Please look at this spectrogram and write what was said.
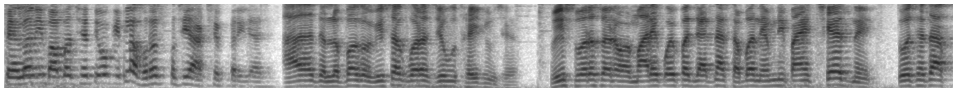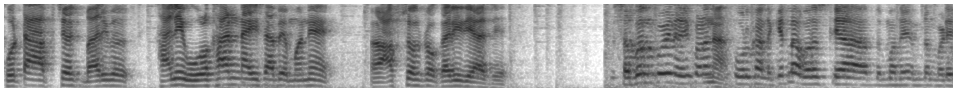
પહેલાની બાબત છે તેઓ કેટલા વર્ષ પછી આક્ષેપ કરી રહ્યા છે? આ લગભગ વીસક વર્ષ જેવું થઈ ગયું છે. વીસ વર્ષ મારે કોઈ પણ જાતના સંબંધ એમની પાસે છે જ નહીં. તો છતાં ખોટા આક્ષેપ મારી ખાલી ઓળખાણના હિસાબે મને આક્ષેપો કરી રહ્યા છે. સંબંધ કોઈ નહીં પણ ઓળખાણ કેટલા વર્ષ થયા મને એમને મળે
